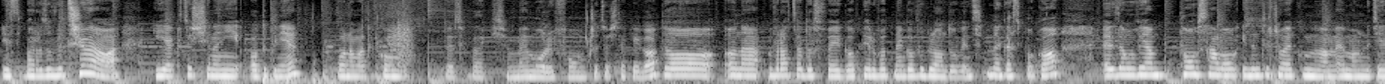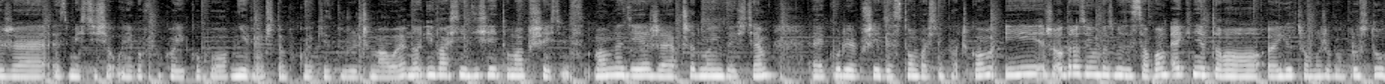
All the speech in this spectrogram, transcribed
jest bardzo wytrzymała. I jak coś się na niej odgnie, bo ona ma taką to jest chyba jakiś memory foam czy coś takiego, to ona wraca do swojego pierwotnego wyglądu, więc mega spoko. E, Zamówiłam tą samą, identyczną jaką my mamy. Mam nadzieję, że zmieści się u niego w pokoiku, bo nie wiem, czy ten pokoik jest duży czy mały. No i właśnie dzisiaj to ma przyjść, więc mam nadzieję, że przed moim wyjściem e, kurier przyjedzie z tą właśnie paczką i że od razu ją wezmę ze sobą. Jak nie, to e, jutro może po prostu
